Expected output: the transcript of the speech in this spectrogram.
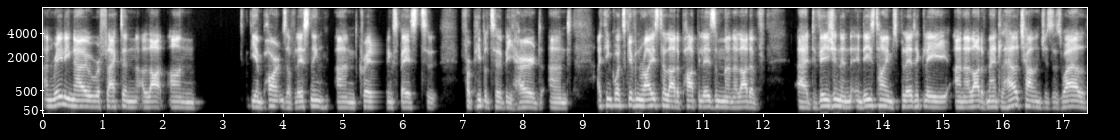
and really now reflecting a lot on the importance of listening and creating space to for people to be heard. And I think what's given rise to a lot of populism and a lot of uh, division in, in these times politically and a lot of mental health challenges as well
